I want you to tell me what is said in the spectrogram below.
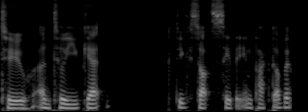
two until you get, you can start to see the impact of it.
